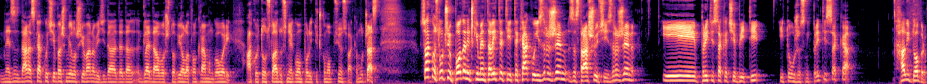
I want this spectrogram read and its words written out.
ne znam danas kako će baš Miloš Jovanović da, da, da gleda ovo što Viola von Kramon govori, ako je to u skladu s njegovom političkom opcijom, svaka mu čast. U svakom slučaju, podanički mentalitet je tekako izražen, zastrašujući izražen i pritisaka će biti, i to užasnih pritisaka, ali dobro,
